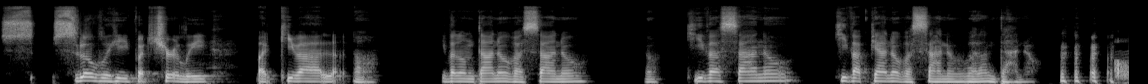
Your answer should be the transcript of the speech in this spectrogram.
slowly but surely. But chi va, no, chi va lontano va sano Chi va sano, chi va piano va va lontano.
